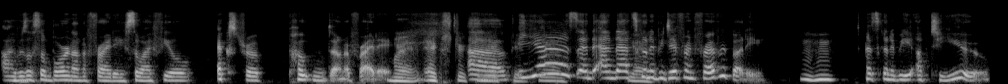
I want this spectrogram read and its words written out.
i was also born on a friday so i feel extra potent on a friday right extra um, connected, uh, yes yeah. and and that's yeah. going to be different for everybody mm-hmm. it's going to be up to you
